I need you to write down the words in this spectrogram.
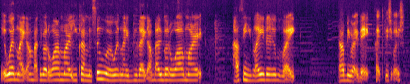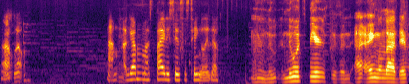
It wasn't like I'm about to go to Walmart. You coming too? Or it wasn't like be like I'm about to go to Walmart. I'll see you later. It was like I'll be right back type situation. I don't know. I, I got my spider senses tingling though. Mhm, new new experiences, and I, I ain't gonna lie, that's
